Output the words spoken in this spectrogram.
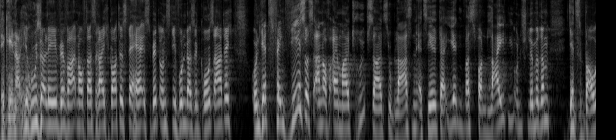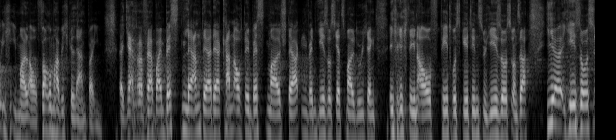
Wir gehen nach Jerusalem, wir warten auf das Reich Gottes, der Herr ist mit uns, die Wunder sind großartig. Und jetzt fängt Jesus an, auf einmal Trübsal zu blasen, erzählt da irgendwas von Leiden und Schlimmerem. Jetzt baue ich ihm mal auf. Warum habe ich gelernt bei ihm? Äh, ja, wer beim Besten lernt, der, der kann auch den Besten mal stärken, wenn Jesus jetzt mal durchhängt. Ich richte ihn auf. Petrus geht hin zu Jesus und sagt, hier Jesus,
